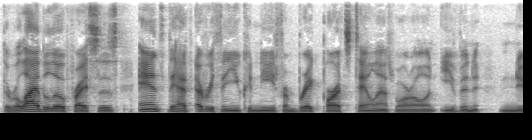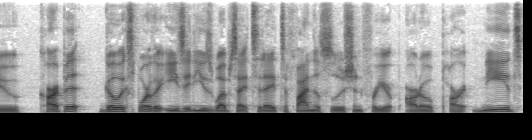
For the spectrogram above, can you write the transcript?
They're reliably low prices, and they have everything you could need from brake parts, tail lamps, motor oil, and even new carpet. Go explore their easy to use website today to find the solution for your auto part needs.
